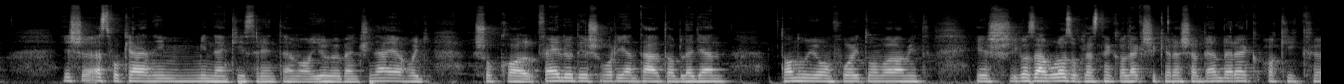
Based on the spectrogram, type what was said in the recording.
És ezt fog kelleni mindenki szerintem a jövőben csinálja, hogy sokkal fejlődésorientáltabb legyen, tanuljon folyton valamit, és igazából azok lesznek a legsikeresebb emberek, akik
